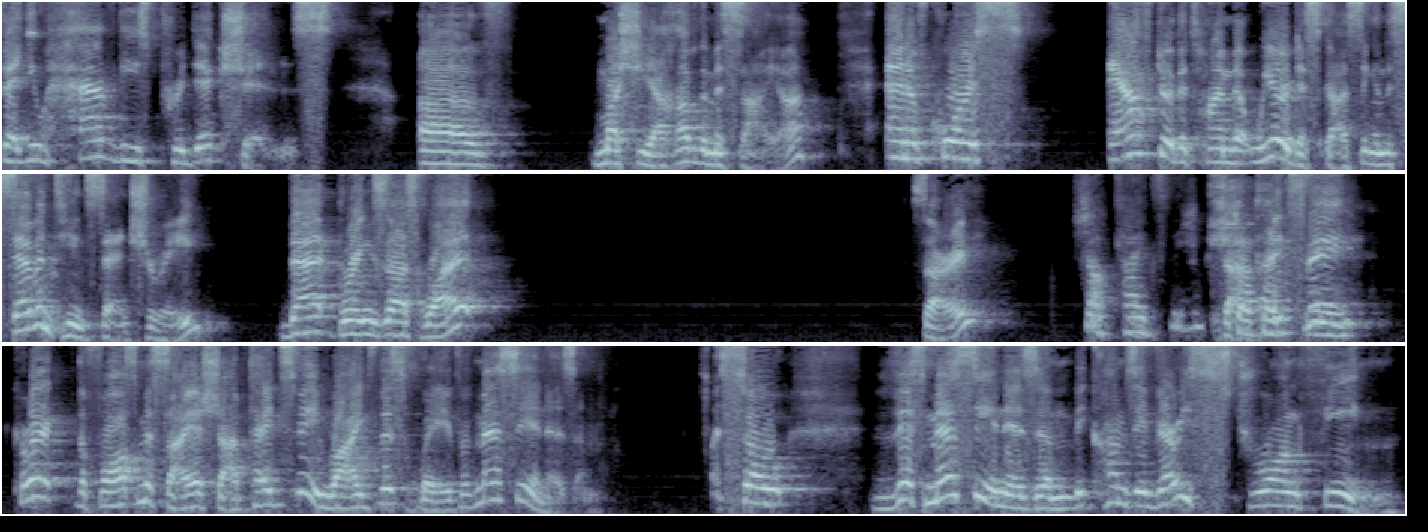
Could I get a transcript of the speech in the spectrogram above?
that you have these predictions of Mashiach, of the Messiah. And of course, after the time that we are discussing in the 17th century, that brings us what? Sorry? Shabtai Tzvi. Shabtai Tzvi. Correct. The false Messiah, Shabtai Tzvi, rides this wave of messianism. So this messianism becomes a very strong theme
